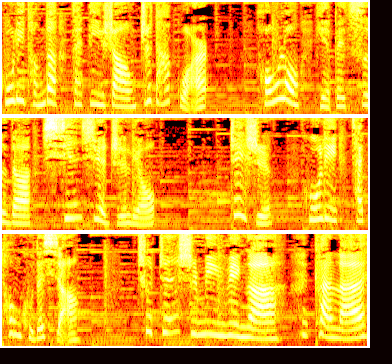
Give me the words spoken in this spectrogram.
狐狸疼得在地上直打滚儿，喉咙也被刺得鲜血直流。这时，狐狸才痛苦的想：“这真是命运啊！看来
